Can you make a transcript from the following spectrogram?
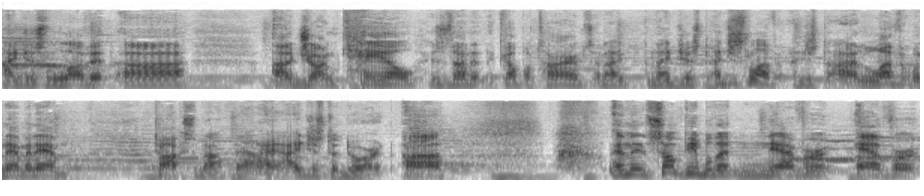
I just love it. Uh, uh, John Cale has done it a couple times, and I and I just I just love it. I just I love it when Eminem talks about that. I, I just adore it. Uh, and then some people that never ever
